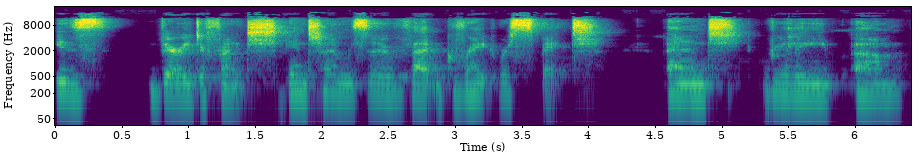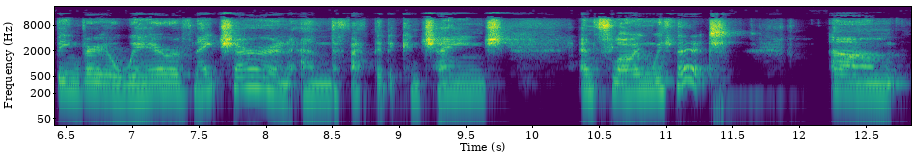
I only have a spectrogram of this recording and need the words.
is very different in terms of that great respect and really um, being very aware of nature and, and the fact that it can change and flowing with it. Um,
